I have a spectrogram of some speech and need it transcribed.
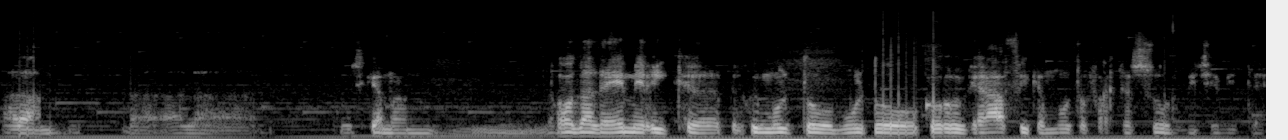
alla, alla come si chiama Roland Emmerich, per cui molto, molto coreografica, molto fracassone, dicevi te.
